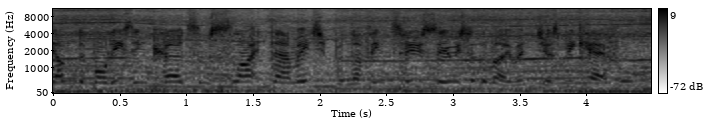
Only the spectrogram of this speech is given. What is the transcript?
The underbody's incurred some slight damage, but nothing too serious at the moment. Just be careful.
